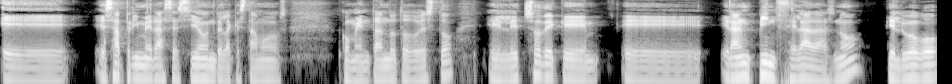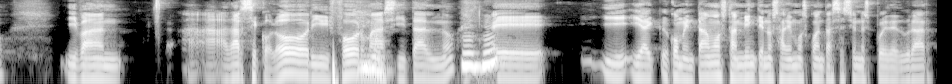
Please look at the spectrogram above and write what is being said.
eh, esa primera sesión de la que estamos comentando todo esto, el hecho de que eh, eran pinceladas, ¿no? Que luego iban a, darse color y formas y tal, ¿no? Eh, y, comentamos también que no sabemos cuántas sesiones puede durar.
